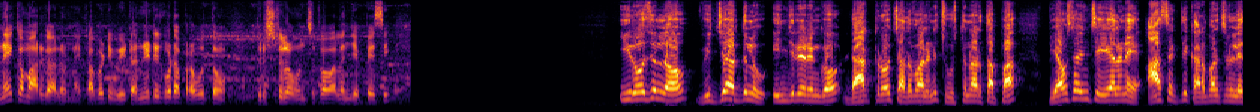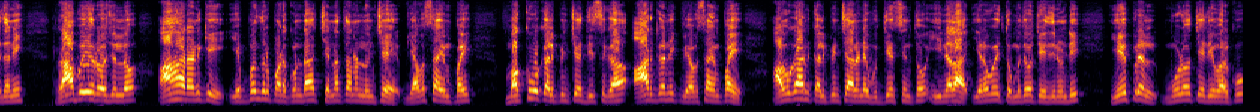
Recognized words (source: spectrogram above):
అనేక మార్గాలు ఉన్నాయి కాబట్టి వీటన్నిటి కూడా ప్రభుత్వం దృష్టిలో ఉంచుకోవాలని చెప్పేసి ఈ రోజుల్లో విద్యార్థులు ఇంజనీరింగో డాక్టరో చదవాలని చూస్తున్నారు తప్ప వ్యవసాయం చేయాలనే ఆసక్తి కనబరచడం లేదని రాబోయే రోజుల్లో ఆహారానికి ఇబ్బందులు పడకుండా చిన్నతనం నుంచే వ్యవసాయంపై మక్కువ కల్పించే దిశగా ఆర్గానిక్ వ్యవసాయంపై అవగాహన కల్పించాలనే ఉద్దేశంతో ఈ నెల ఇరవై తొమ్మిదవ తేదీ నుండి ఏప్రిల్ మూడవ తేదీ వరకు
